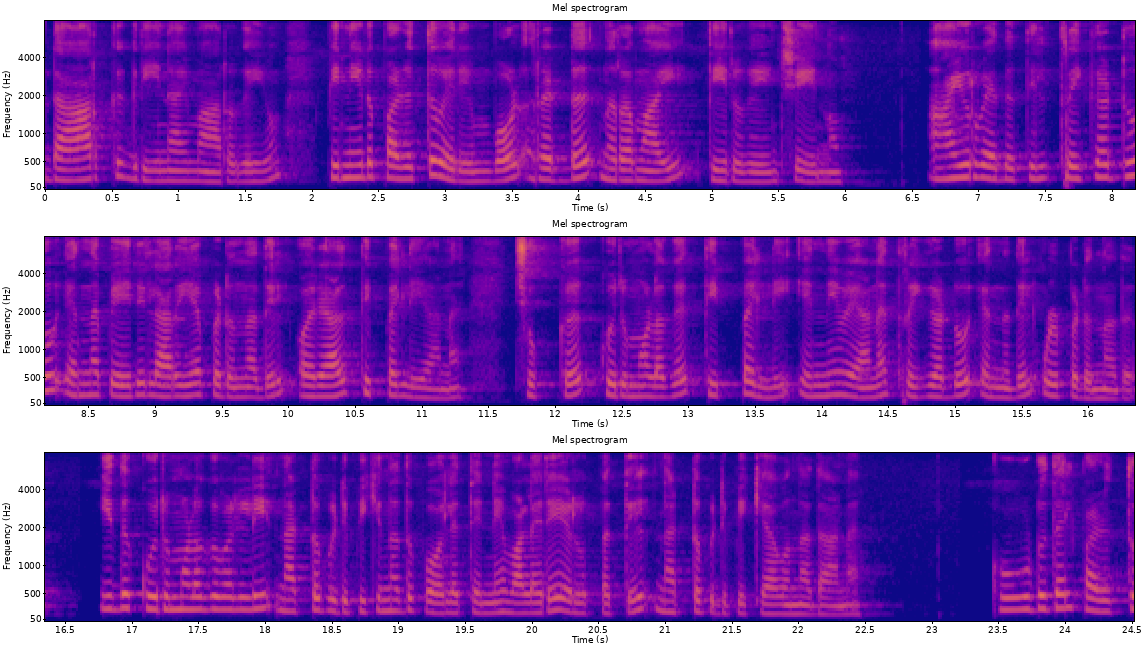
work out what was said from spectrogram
ഡാർക്ക് ഗ്രീനായി മാറുകയും പിന്നീട് പഴുത്ത് വരുമ്പോൾ റെഡ് നിറമായി തീരുകയും ചെയ്യുന്നു. ആയുർവേദത്തിൽ ത്രികടു എന്ന പേരിൽ അറിയപ്പെടുന്നതിൽ ഒരാൾ തിപ്പല്ലിയാണ്. ചുക്ക് കുരുമുളക് തിപ്പല്ലി എന്നിവയാണ് ത്രികടു എന്നതിൽ ഉൾപ്പെടുന്നത്. ഇത് കുരുമുളക് വള്ളി നട്ടുപിടിപ്പിക്കുന്നത് പോലെ തന്നെ വളരെ എളുപ്പത്തിൽ നട്ടുപിടിപ്പിക്കാവുന്നതാണ്. കൂടുതൽ പഴുത്തു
